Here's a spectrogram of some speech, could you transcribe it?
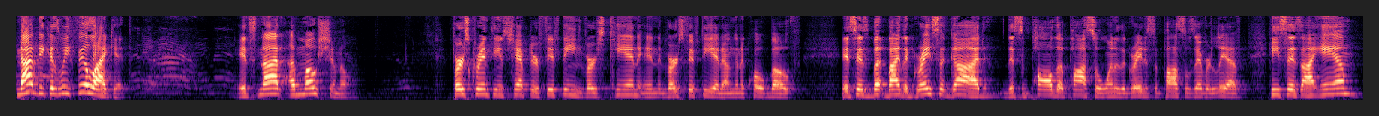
not because we feel like it. It's not emotional. 1 Corinthians chapter 15, verse 10 and verse 58, I'm going to quote both. It says, But by the grace of God, this is Paul the apostle, one of the greatest apostles ever lived. He says, I am,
